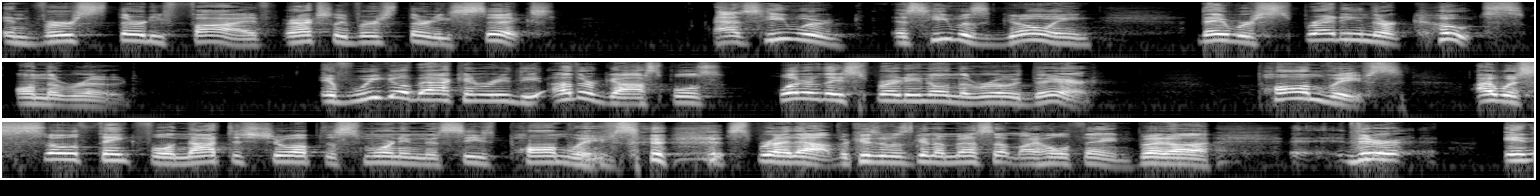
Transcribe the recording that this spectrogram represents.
in verse 35, or actually verse 36, as he, were, as he was going, they were spreading their coats on the road. If we go back and read the other gospels, what are they spreading on the road there? Palm leaves. I was so thankful not to show up this morning to see palm leaves spread out because it was going to mess up my whole thing. But uh, there, in,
